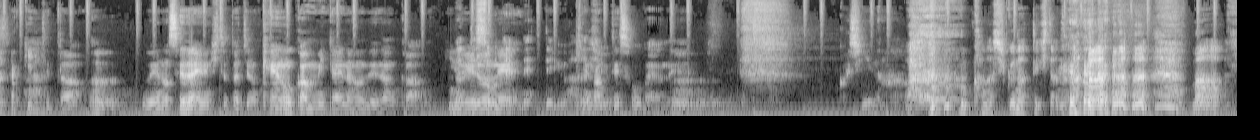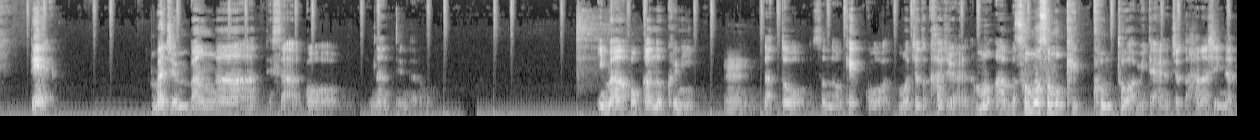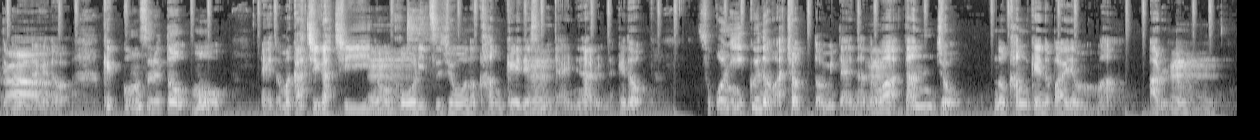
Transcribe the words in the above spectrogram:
さっき言ってた、うん。上の世代の人たちの嫌悪感みたいなので、なんか、いろいろね、そうだよねっていう話を。決まってそうだよね。うんおかしいな。悲しくなってきたな。まあ、で、まあ順番があってさ、こう、なんて言うんだろう。今、他の国うん。だと、その結構、もうちょっとカジュアルな、もうあそもそも結婚とはみたいなちょっと話になってくるんだけど、結婚するともう、えっ、と、まあガチガチの法律上の関係ですみたいになるんだけど、そこに行くのはちょっとみたいなのは、男女の関係の場合でもまあ、あると。うん。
